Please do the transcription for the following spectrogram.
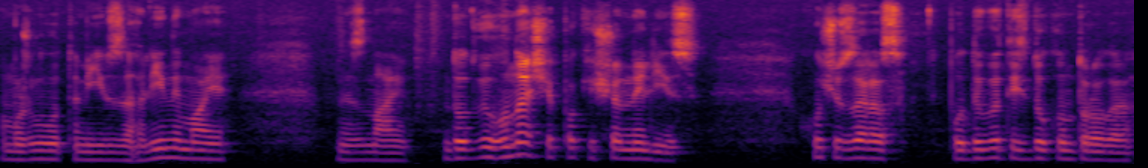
а можливо там її взагалі немає. Не знаю. До двигуна ще поки що не ліз. Хочу зараз подивитись до контролера.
